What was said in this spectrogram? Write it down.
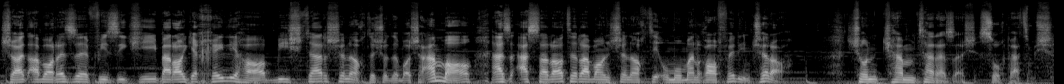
شاید عوارض فیزیکی برای خیلی ها بیشتر شناخته شده باشه اما از اثرات روانشناختی عموما غافلیم. چرا؟ چون کمتر ازش صحبت میشه.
